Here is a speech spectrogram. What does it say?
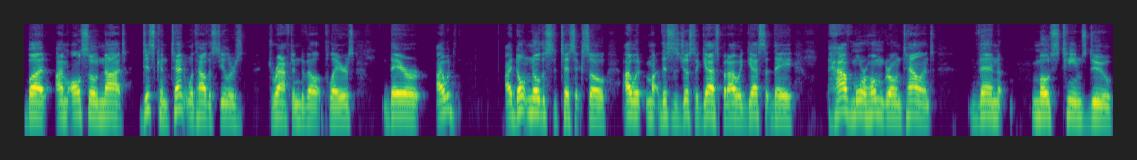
but i'm also not discontent with how the steelers draft and develop players. They're i would i don't know the statistics so i would my, this is just a guess but i would guess that they have more homegrown talent than most teams do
